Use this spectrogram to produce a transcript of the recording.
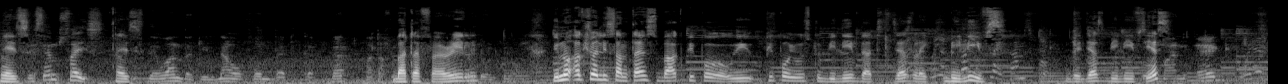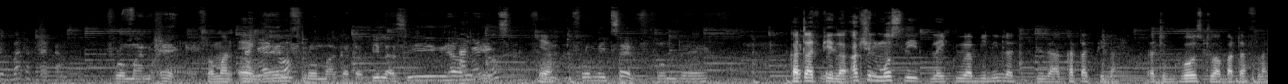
Yes. the same size Yes. is the one that will now form that that butterfly. Butterfly. Really? They don't grow. You know, actually, sometimes back people we people used to believe that it's just like beliefs. They just beliefs. Yes. An egg. From an egg. From an egg. Then from a caterpillar, see we have eggs. From, Yeah. From itself, from the Caterpillar. Actually, mostly like we are believe that it is a caterpillar that goes to a butterfly.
